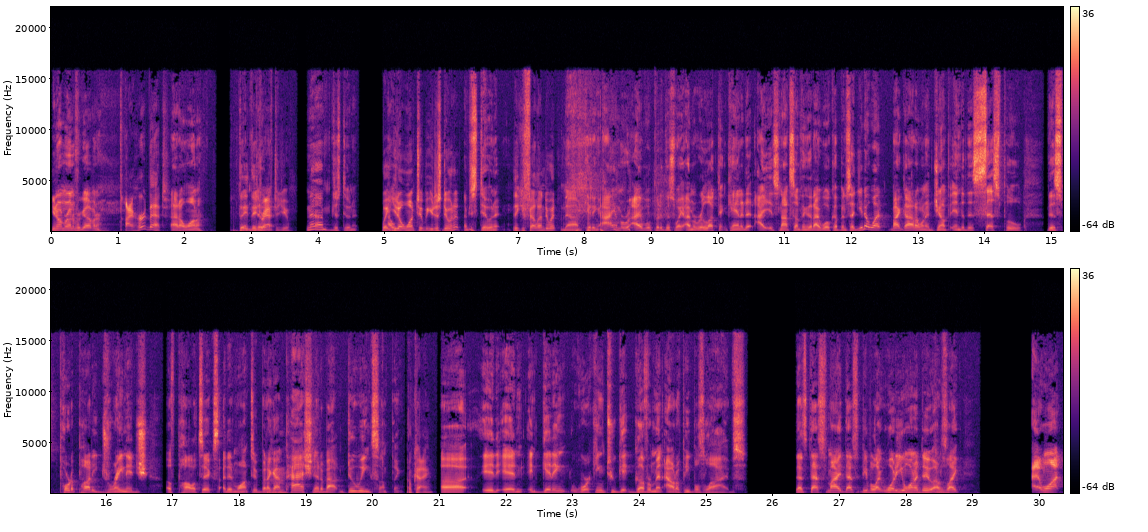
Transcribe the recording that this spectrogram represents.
You know I'm running for governor. I heard that. I don't want to. They, I'm they drafted you. No, I'm just doing it. Wait, I- you don't want to, but you're just doing it? I'm just doing it. Think you fell into it? No, I'm kidding. I am. A, I will put it this way: I'm a reluctant candidate. I, it's not something that I woke up and said, "You know what? By God, I want to jump into this cesspool, this porta potty drainage of politics." I didn't want to, but I got passionate about doing something. Okay. Uh, in in in getting working to get government out of people's lives. That's that's my that's people like. What do you want to do? I was like. I want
